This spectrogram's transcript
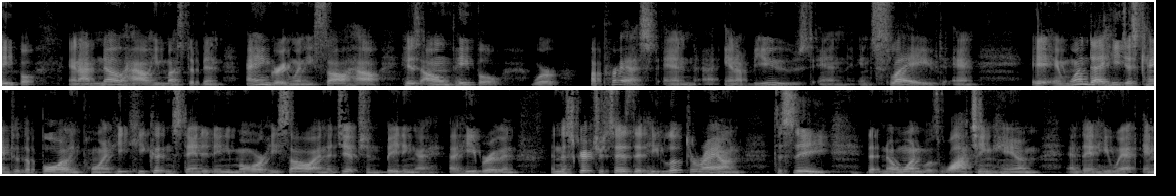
people. And I know how he must have been angry when he saw how his own people were oppressed and, uh, and abused and enslaved. And, and one day he just came to the boiling point. He, he couldn't stand it anymore. He saw an Egyptian beating a, a Hebrew. And, and the scripture says that he looked around to see that no one was watching him. And then he went and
